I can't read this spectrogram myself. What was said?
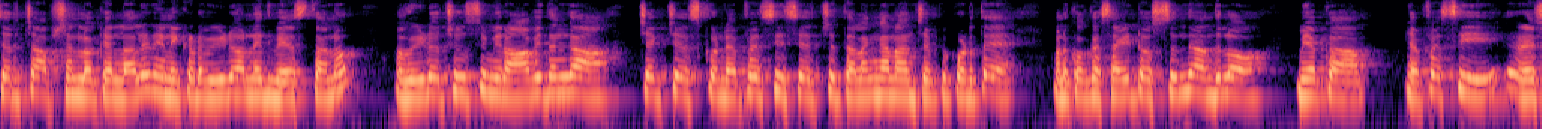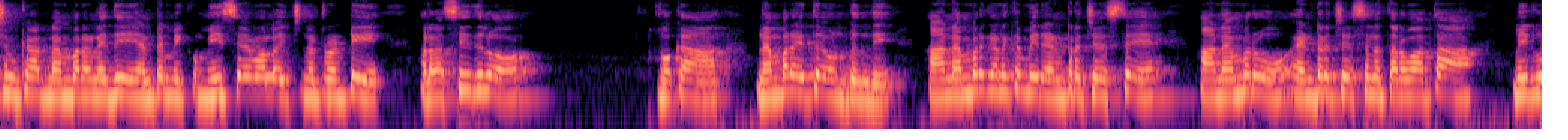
సెర్చ్ ఆప్షన్లోకి వెళ్ళాలి. నేను ఇక్కడ వీడియో అనేది వేస్తాను. ఆ వీడియో చూసి మీరు ఆ విధంగా చెక్ చేసుకోండి. ఎఫ్ఎస్సి సెర్చ్ తెలంగాణ అని చెప్పి కొడితే మనకు ఒక సైట్ వస్తుంది. అందులో మీ యొక్క ఎఫ్ఎస్సి రేషన్ కార్డ్ నెంబర్ అనేది అంటే మీకు మీ సేవలో ఇచ్చినటువంటి రసీదులో ఒక నెంబర్ అయితే ఉంటుంది. ఆ నెంబర్ కనుక మీరు ఎంటర్ చేస్తే ఆ నెంబరు ఎంటర్ చేసిన తర్వాత మీకు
